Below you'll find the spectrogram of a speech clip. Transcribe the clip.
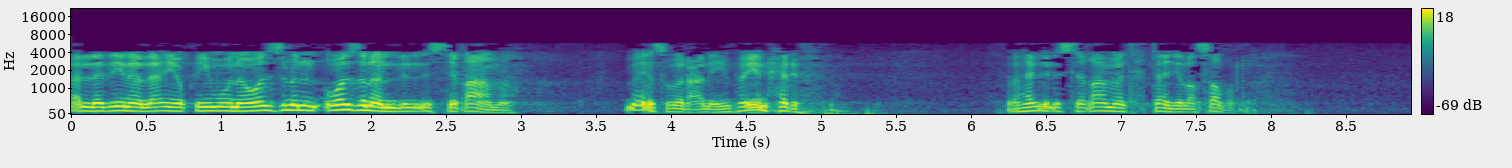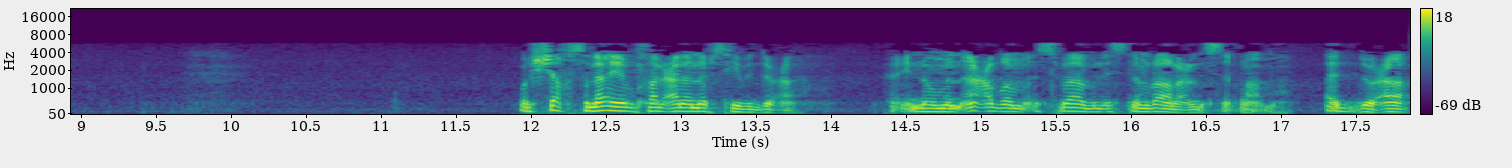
الذين لا يقيمون وزنا, وزنا للاستقامة ما يصبر عليهم فينحرف. فهذه الاستقامة تحتاج إلى صبر. والشخص لا يبخل على نفسه بالدعاء فإنه من أعظم أسباب الاستمرار على الاستقامة الدعاء.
